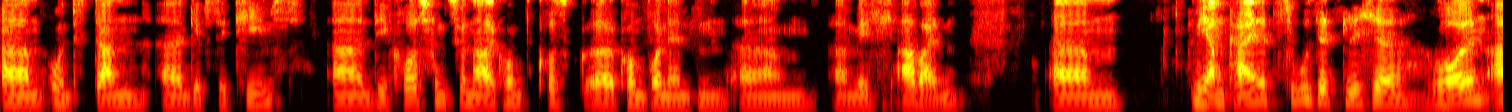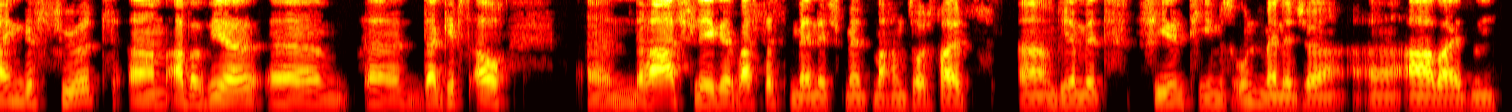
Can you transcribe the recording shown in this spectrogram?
Ähm, und dann äh, gibt es die Teams, äh, die cross-funktional, cross-Komponenten ähm, äh, mäßig arbeiten. Ähm, wir haben keine zusätzliche Rollen eingeführt, ähm, aber wir, äh, äh, da gibt's auch äh, Ratschläge, was das Management machen soll, falls äh, wir mit vielen Teams und Manager äh, arbeiten,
